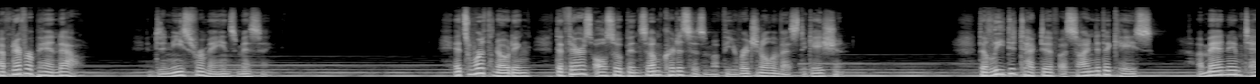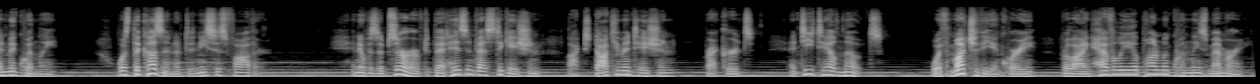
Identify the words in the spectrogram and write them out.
have never panned out, and Denise remains missing. It's worth noting that there has also been some criticism of the original investigation. The lead detective assigned to the case, a man named Ted McQuinley, was the cousin of Denise's father, and it was observed that his investigation lacked documentation, records, and detailed notes, with much of the inquiry relying heavily upon McQuinley's memory.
